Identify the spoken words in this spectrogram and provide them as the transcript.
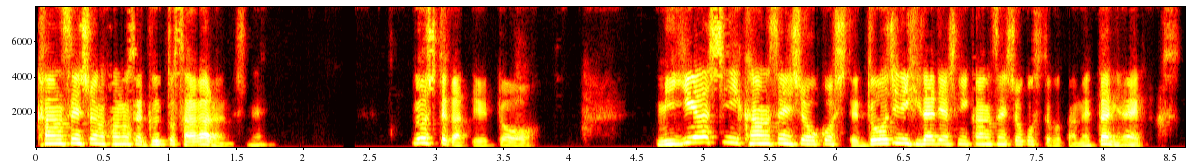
感染症の可能性がぐっと下がるんですね。どうしてかっていうと、右足に感染症を起こして、同時に左足に感染症を起こすってことはめったにないからです。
